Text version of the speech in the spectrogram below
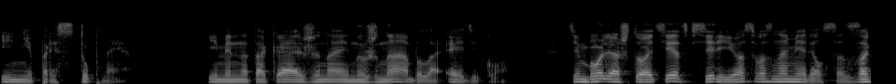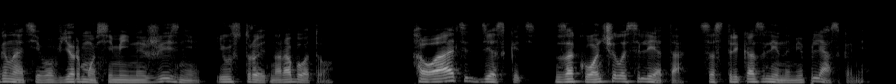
и неприступная. Именно такая жена и нужна была Эдику. Тем более, что отец всерьез вознамерился загнать его в ярмо семейной жизни и устроить на работу. Хватит, дескать, закончилось лето со стрекозлиными плясками.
